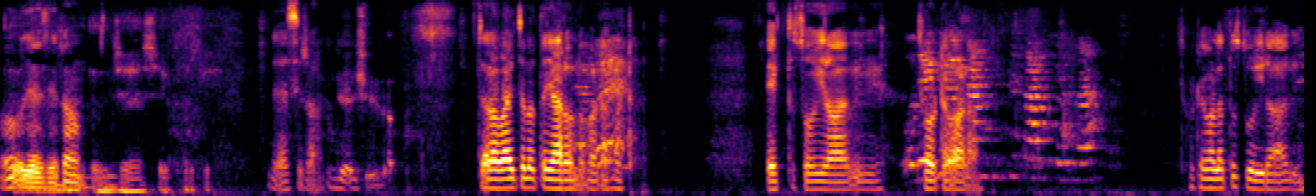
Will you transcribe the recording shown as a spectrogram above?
जय श्री राम। जय श्री जय श्री राम। जय श्री राम। चलो भाई चलो तैयार हो लो फटाफट। एक तो सो ही रहा है अभी भी छोटे वाला। छोटे वाला तो सो ही रहा अभी।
